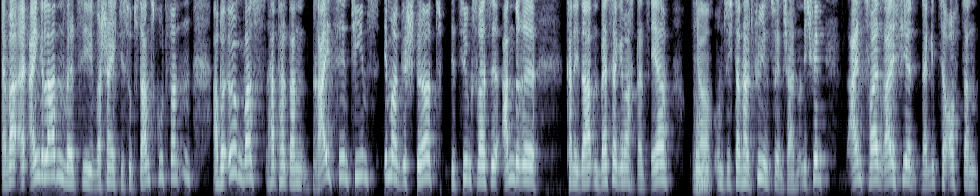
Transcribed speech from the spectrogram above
er war e- eingeladen, weil sie wahrscheinlich die Substanz gut fanden, aber irgendwas hat halt dann 13 Teams immer gestört, beziehungsweise andere Kandidaten besser gemacht als er, um, Ja. um sich dann halt für ihn zu entscheiden. Und ich finde, ein, zwei, drei, vier, da gibt's ja oft dann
